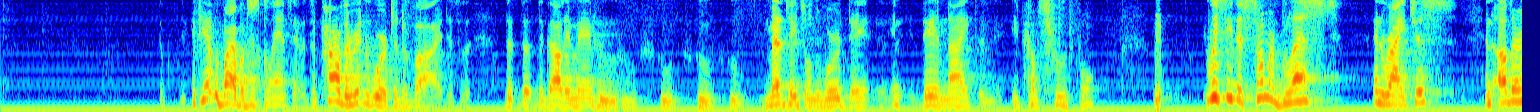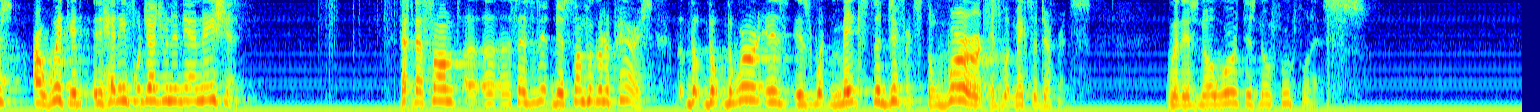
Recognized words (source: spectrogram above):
If you have a Bible, just glance at it. The power of the written word to divide. It's the, the, the, the godly man who, who, who, who, meditates on the word day, day and night and he becomes fruitful. We see that some are blessed and righteous, and others are wicked and heading for judgment and damnation. That, that psalm uh, uh, says that there's some who are going to perish. The, the, the word is, is what makes the difference. The word is what makes the difference. Where there's no word, there's no fruitfulness.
